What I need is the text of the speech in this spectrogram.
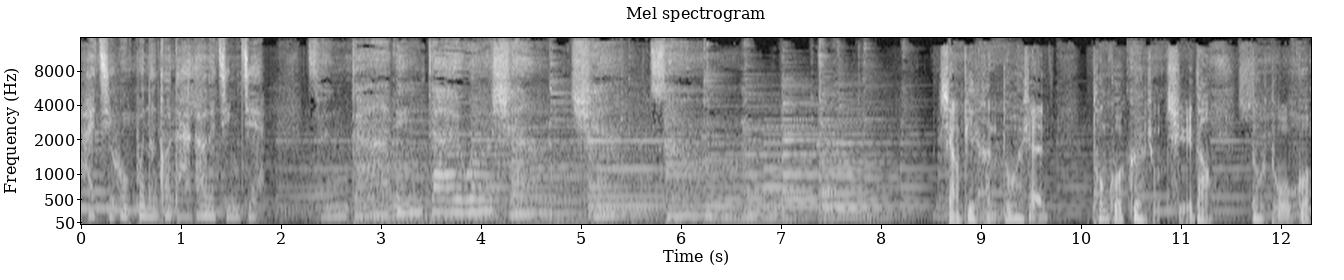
还几乎不能够达到的境界。曾答应带我向前走。想必很多人通过各种渠道都读过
